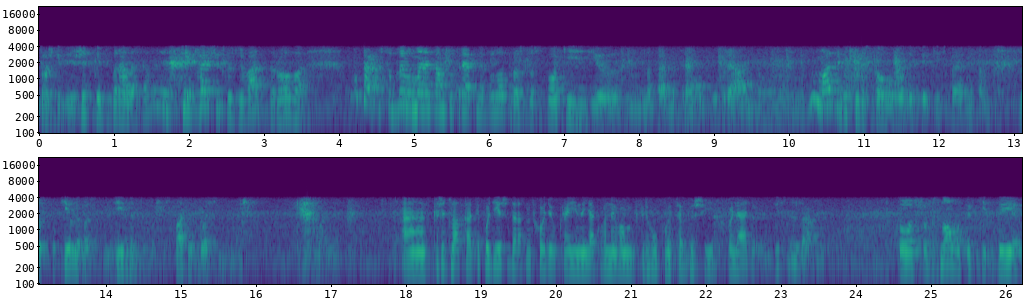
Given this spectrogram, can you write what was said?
трошки десь жидкість збиралася, але як бачите, жива, здорова. Ну так, особливо в мене там потреб не було, просто спокій, е, напевно, треба був реально. Ну, мазі використовувалися якісь певні там заспокійлива, спокійне, тому що спати досі не можна. Нормально. А, Скажіть, будь ласка, а ці події, що зараз на сході України, як вони вам відгукуються в душі? Болять? Зі сльозами. То, що знову таки ти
